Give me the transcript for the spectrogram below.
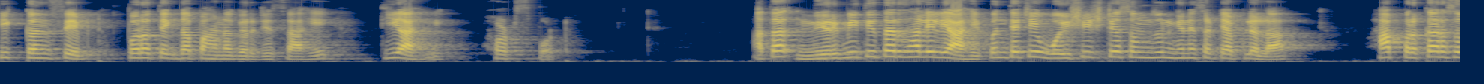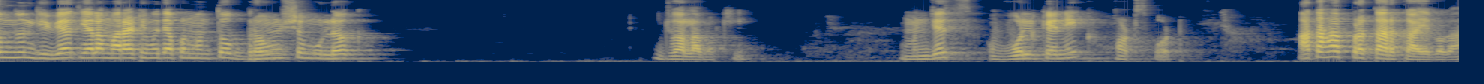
ही कन्सेप्ट परत एकदा पाहणं गरजेचं आहे. ती आहे हॉटस्पॉट आता निर्मिती तर झालेली आहे पण त्याचे वैशिष्ट्य समजून घेण्यासाठी आपल्याला हा प्रकार समजून घेऊयात. याला मराठीमध्ये आपण म्हणतो भ्रंशमूलक ज्वालामुखी म्हणजेच वोल्कॅनिक हॉटस्पॉट आता हा प्रकार काय आहे बघा.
